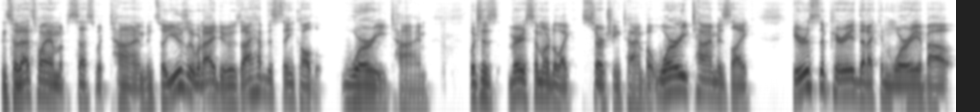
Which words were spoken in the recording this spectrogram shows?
And so that's why I'm obsessed with time. And so usually what I do is I have this thing called worry time, which is very similar to like searching time. But worry time is like, here's the period that I can worry about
